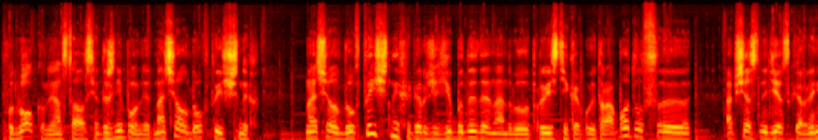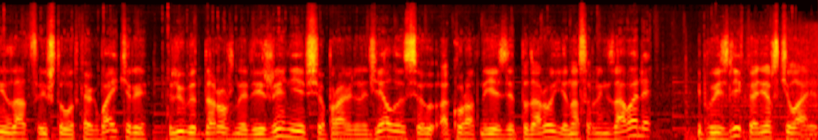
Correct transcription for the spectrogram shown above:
Футболка у меня осталась, я даже не помню, это начало 2000-х. Начало 2000-х, и, короче, ГИБДД надо было провести какую-то работу с э, общественной детской организацией, что вот как байкеры любят дорожное движение, все правильно делают, все аккуратно ездят по дороге. Нас организовали и повезли в пионерский лагерь.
